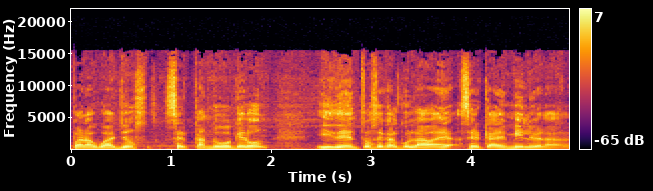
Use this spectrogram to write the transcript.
paraguayos cercando Boquerón y dentro se calculaba eh, cerca de mil, ¿verdad?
